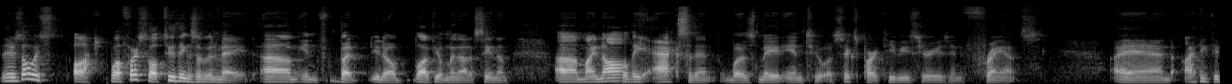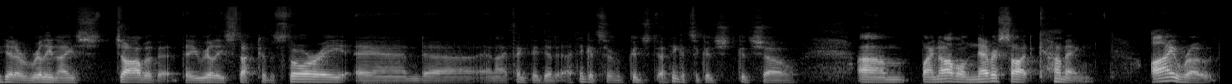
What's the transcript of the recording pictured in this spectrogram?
there's always, oh, well, first of all, two things have been made, um, in, but you know, a lot of people may not have seen them. Uh, my novel, The Accident, was made into a six-part TV series in France, and I think they did a really nice job of it. They really stuck to the story, and uh, and I think they did. I think it's a good. I think it's a good good show. Um, my novel Never Saw It Coming. I wrote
